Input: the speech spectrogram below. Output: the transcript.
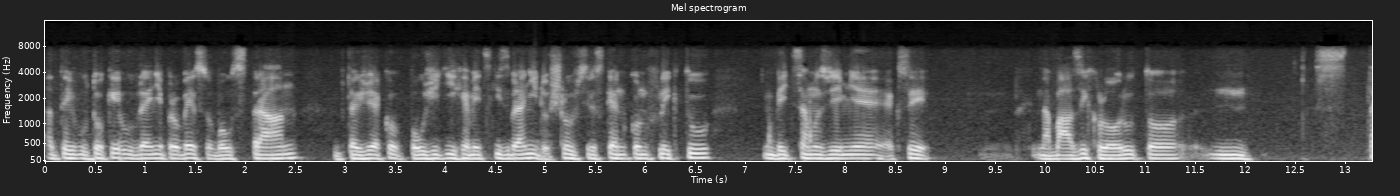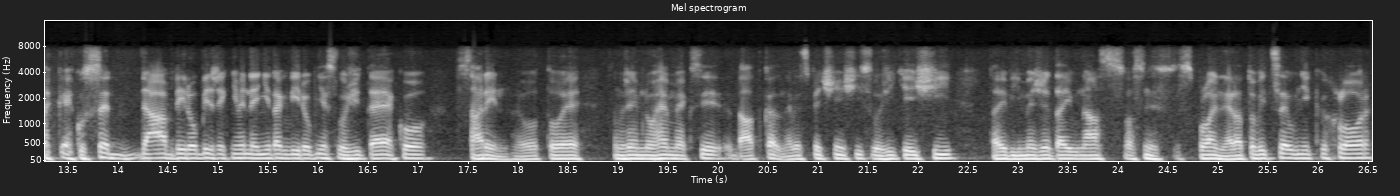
a ty útoky údajně proběhly s obou stran, takže jako použití chemických zbraní došlo v syrském konfliktu, byť samozřejmě jaksi na bázi chloru to m, tak jako se dá vyrobit, řekněme, není tak výrobně složité jako sarin. Jo? To je samozřejmě mnohem jaksi dátka nebezpečnější, složitější, Tady víme, že tady u nás vlastně spole Neratovice unikl chlor,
